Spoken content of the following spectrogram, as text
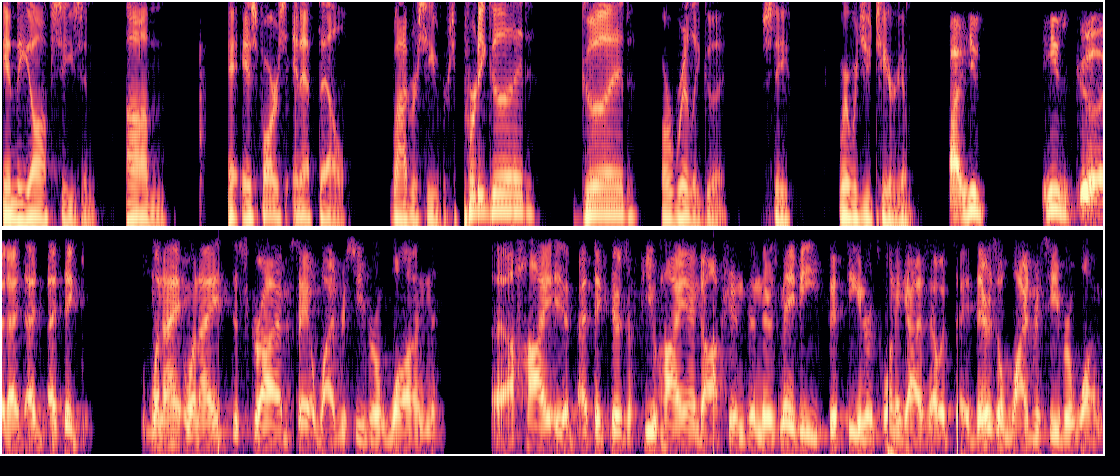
in the offseason. Um, as far as NFL wide receivers, pretty good, good, or really good, Steve? Where would you tier him? Uh, he's he's good. I, I, I think when I when I describe say a wide receiver one, a high. I think there's a few high end options, and there's maybe 15 or 20 guys. I would say there's a wide receiver one,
